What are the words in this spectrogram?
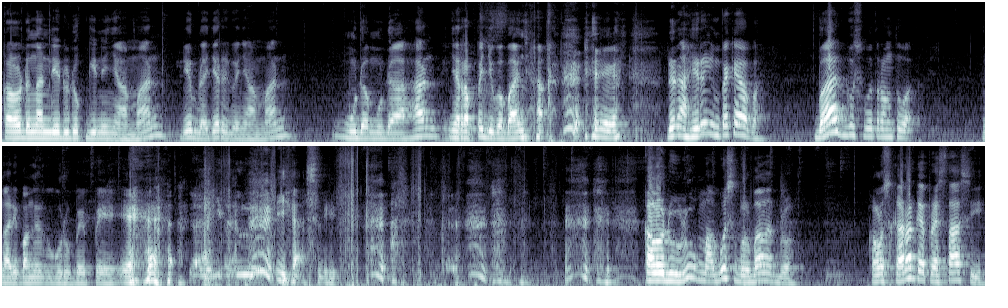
Kalau dengan dia duduk gini nyaman, dia belajar juga nyaman. Mudah-mudahan nyerapnya juga banyak. ya kan? Dan akhirnya impactnya apa? Bagus buat orang tua. Nggak dipanggil ke guru BP. Gak kita dulu. Iya asli. Kalau dulu emak gue sebel banget bro. Kalau sekarang kayak prestasi.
